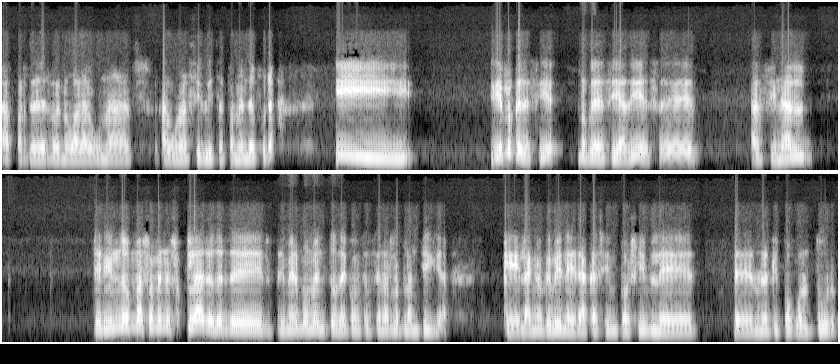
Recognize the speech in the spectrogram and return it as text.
aparte de renovar algunas, algunas ciclistas también de fuera. Y, es lo que decía, lo que decía Díez. Eh, al final, teniendo más o menos claro desde el primer momento de concepcionar la plantilla que el año que viene era casi imposible tener un equipo World Tour,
